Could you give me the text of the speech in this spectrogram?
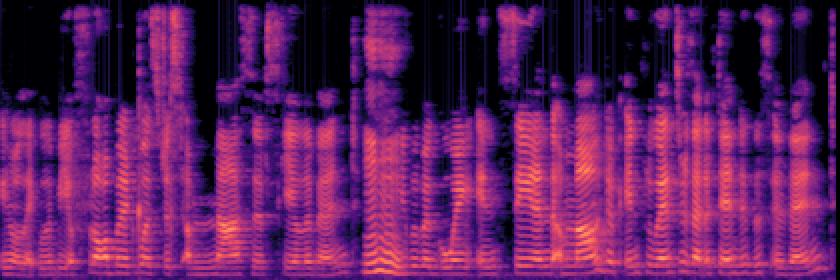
you know, like will it be a flop? But it was just a massive scale event. Mm-hmm. People were going insane, and the amount of influencers that attended this event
